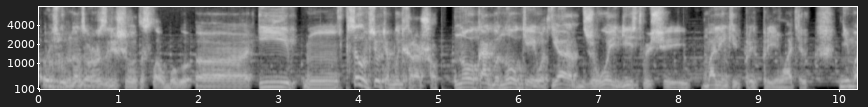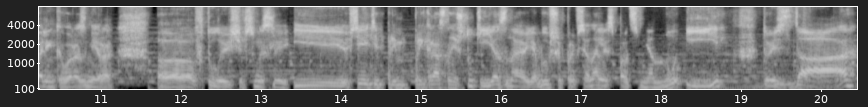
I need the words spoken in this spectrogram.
Роскомнадзор разрешил это, слава богу. Э, и в целом все у тебя будет хорошо. Но как бы, ну окей, вот я живой, действующий, маленький предприниматель, не маленького размера, э, в туловище в смысле. И все эти прекрасные штуки я знаю. Я бывший профессиональный спортсмен. Ну и, то есть да.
